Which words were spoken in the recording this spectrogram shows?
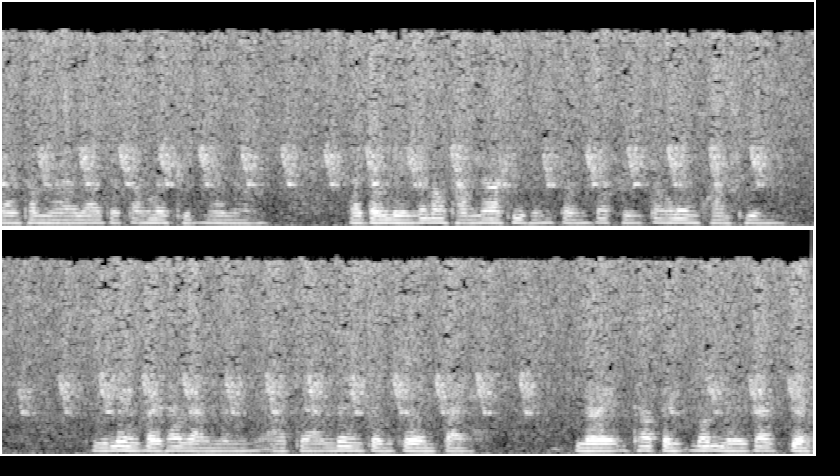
มองทำงานแล้วจะต้องไม่ผิดแน่นอนแต่ตนเองก็ต้องทำหน้าที่ของตนก็คือต้องเร่งความเพียรที่เร่งไปเท่าไหร่มันอาจจะเร่งจนเกินไป เลยถ้าเป็นรถเมล์ก็เกิด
